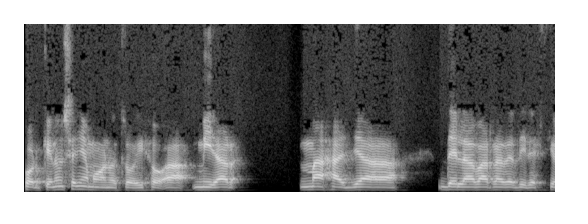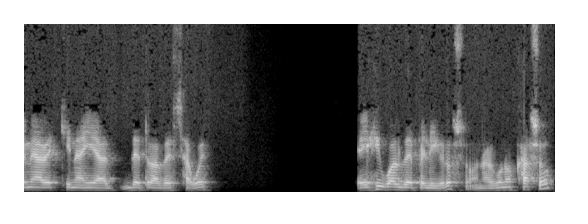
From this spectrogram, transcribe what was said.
¿por qué no enseñamos a nuestros hijos a mirar más allá de la barra de direcciones a ver quién hay detrás de esa web? Es igual de peligroso. En algunos casos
